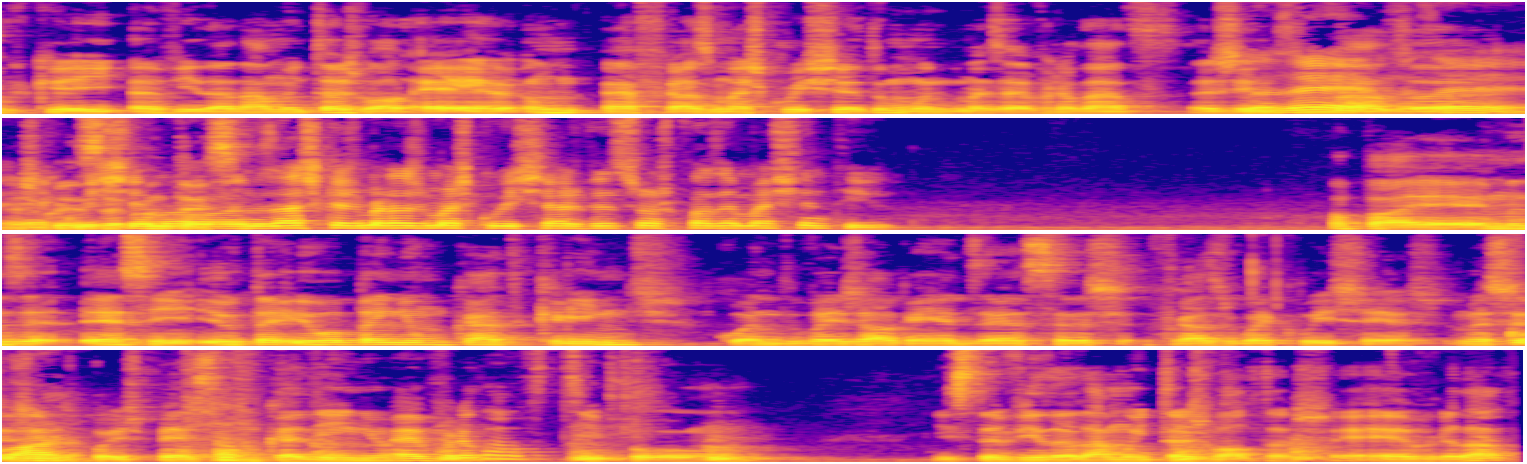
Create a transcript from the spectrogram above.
porque a vida dá muitas voltas. É, é, um- é a frase mais clichê do mundo, mas é verdade. A gente Mas é, mas é. as é coisas clichê, acontecem. mas acho que as merdas mais clichê às vezes são as que fazem mais sentido. Opa, é, mas é, é assim, eu, te- eu apanho um bocado de cringe quando vejo alguém a dizer essas frases bem clichês. Mas se a Claro. gente depois pensar um bocadinho, é verdade. Tipo, isso da vida dá muitas voltas. É, é verdade.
